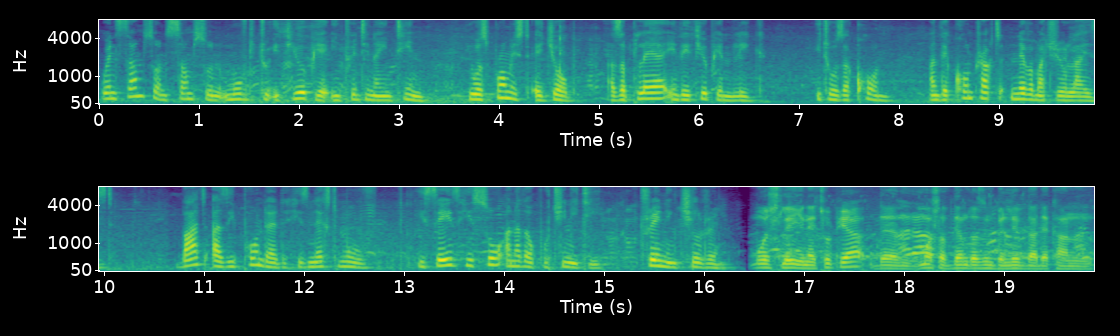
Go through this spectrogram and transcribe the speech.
When Samson Samsun moved to Ethiopia in 2019, he was promised a job as a player in the Ethiopian league. It was a con, and the contract never materialized. But as he pondered his next move, he says he saw another opportunity, training children. Mostly in Ethiopia, then most of them doesn't believe that they can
